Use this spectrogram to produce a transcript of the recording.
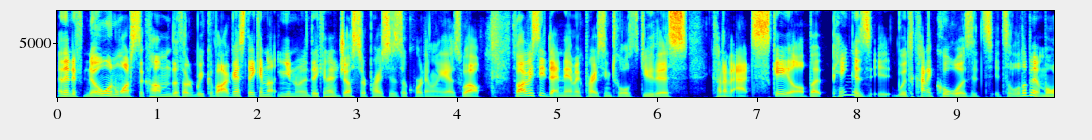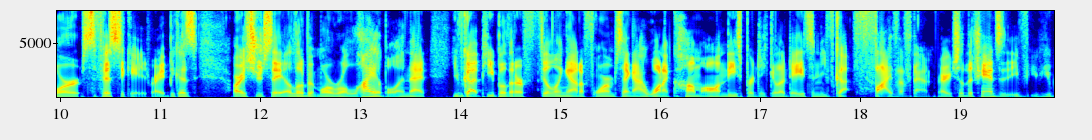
and then if no one wants to come the third week of august they can you know they can adjust their prices accordingly as well. So obviously dynamic pricing tools do this kind of at scale but ping is what's kind of cool is it's it's a little bit more sophisticated right? Because or i should say a little bit more reliable in that you've got people that are filling out a form saying i want to come on these particular dates and you've got five of them right? So the chances if you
